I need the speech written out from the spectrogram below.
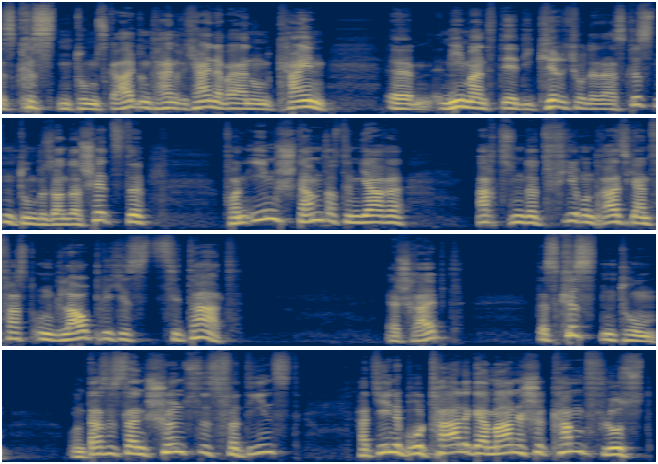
des Christentums gehalten. Und Heinrich Heine war ja nun kein äh, niemand, der die Kirche oder das Christentum besonders schätzte. Von ihm stammt aus dem Jahre 1834 ein fast unglaubliches Zitat. Er schreibt, das Christentum, und das ist sein schönstes Verdienst, hat jene brutale germanische Kampflust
